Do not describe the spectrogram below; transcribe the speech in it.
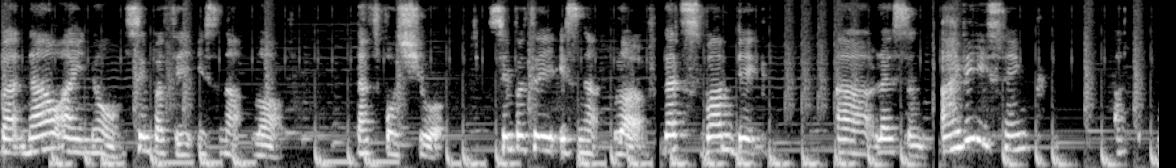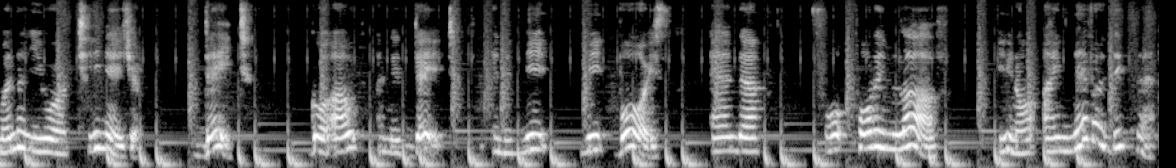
but now I know sympathy is not love. That's for sure. Sympathy is not love. That's one big uh, lesson. I really think uh, when you are a teenager, date, go out and date and meet meet boys and uh, fall, fall in love. You know, I never did that,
